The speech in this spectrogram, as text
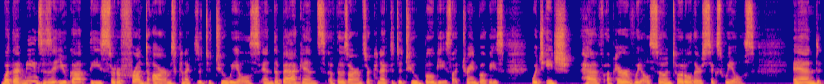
What that means is that you've got these sort of front arms connected to two wheels, and the back ends of those arms are connected to two bogies, like train bogies, which each have a pair of wheels. So in total, there's six wheels. And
